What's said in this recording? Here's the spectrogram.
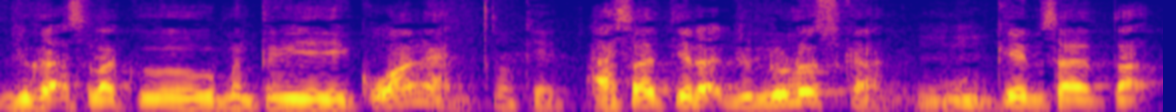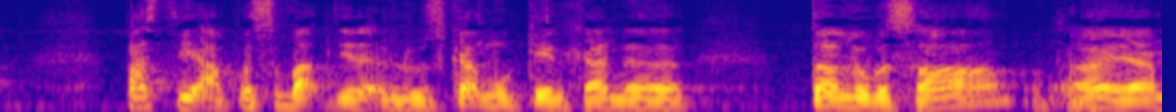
juga selaku Menteri Kewangan. Okay. Asal tidak diluluskan. Mm-hmm. Mungkin saya tak pasti apa sebab tidak diluluskan. Mungkin kerana terlalu besar okay. uh, yang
